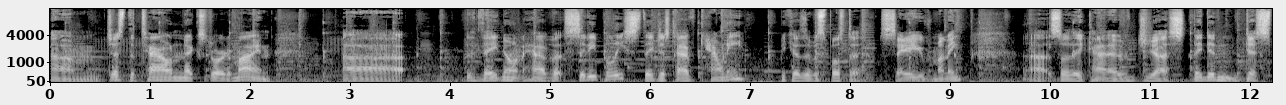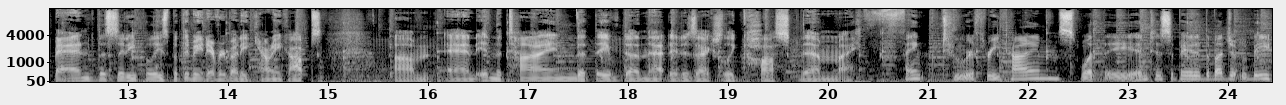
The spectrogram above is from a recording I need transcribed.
um, just the town next door to mine. Uh, they don't have city police, they just have county because it was supposed to save money. Uh, so they kind of just they didn't disband the city police, but they made everybody county cops. Um, and in the time that they've done that, it has actually cost them, I think, two or three times what they anticipated the budget would be.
